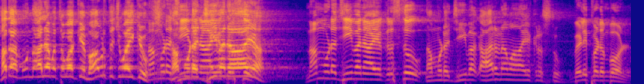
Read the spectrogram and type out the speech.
അതാ മൂന്നാലാമത്തെ വാക്യം ആവർത്തിച്ചു വായിക്കൂ. നമ്മുടെ ജീവനായ നമ്മുടെ ജീവനായ ക്രിസ്തു നമ്മുടെ ജീവകാരണമായ ക്രിസ്തു. വെളിപ്പെടുമ്പോൾ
